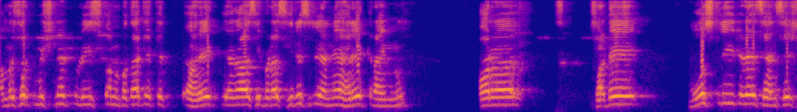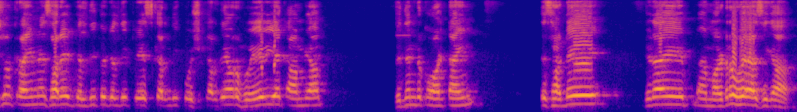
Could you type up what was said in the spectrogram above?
ਅੰਮ੍ਰਿਤਸਰ ਕਮਿਸ਼ਨਰੇਟ ਪੁਲਿਸ ਤੁਹਾਨੂੰ ਪਤਾ ਕਿ ਕਿ ਹਰੇਕ ਜਗ੍ਹਾ ਅਸੀਂ ਬੜਾ ਸੀਰੀਅਸਲੀ ਲੈਂਦੇ ਹਾਂ ਹਰੇਕ ਕ੍ਰਾਈਮ ਨੂੰ ਔਰ ਸਾਡੇ ਮੋਸਟਲੀ ਜਿਹੜੇ ਸੈਂਸੇਸ਼ਨਲ ਕ੍ਰਾਈਮ ਨੇ ਸਾਰੇ ਜਲਦੀ ਤੋਂ ਜਲਦੀ ਟ੍ਰੇਸ ਕਰਨ ਦੀ ਕੋਸ਼ਿਸ਼ ਕਰਦੇ ਆ ਔਰ ਹੋਏ ਵੀ ਹੈ ਕਾਮਯਾਬ ਵਿਦਨ ਰਿਕਾਰਡ ਟਾਈਮ ਤੇ ਸਾਡੇ ਜਿਹੜਾ ਇਹ ਮਰਡਰ ਹੋਇਆ ਸੀਗਾ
